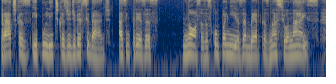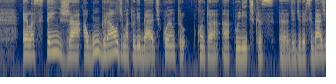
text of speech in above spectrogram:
práticas e políticas de diversidade. As empresas nossas, as companhias abertas nacionais, elas têm já algum grau de maturidade quanto quanto a, a políticas uh, de diversidade,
